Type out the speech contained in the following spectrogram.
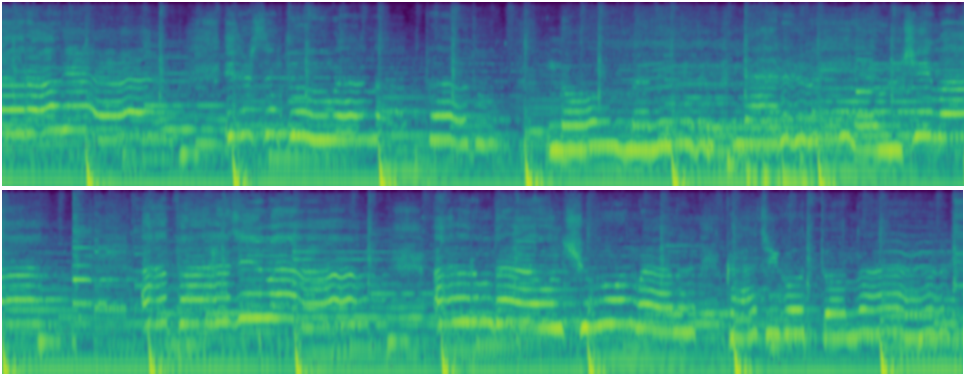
가지고 떠나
